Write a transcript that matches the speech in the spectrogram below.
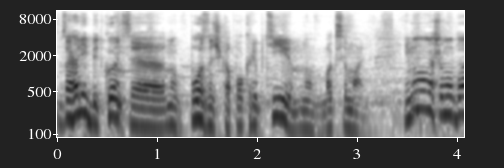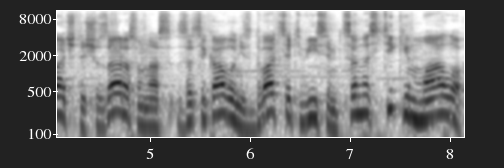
Взагалі біткоін це ну, позначка по крипті ну, максимальна. І ми можемо бачити, що зараз у нас зацікавленість 28. Це настільки мало,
